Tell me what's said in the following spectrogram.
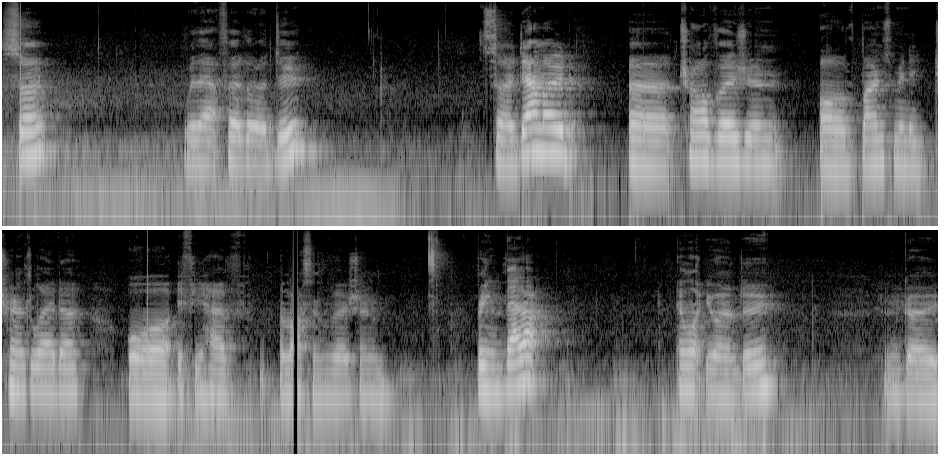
So without further ado, so download a trial version of Bome's MIDI Translator or if you have a licensed version bring that up and what you want to do. And go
